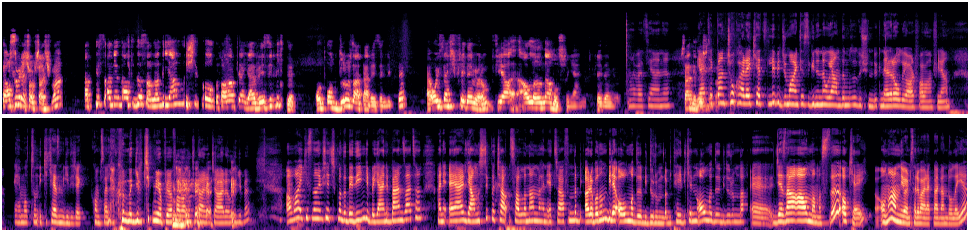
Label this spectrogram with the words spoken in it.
şansı bile çok saçma. Ya bir saniyenin altında sallandı. Yanlışlık oldu falan filan. Yani rezillikti. O, o durum zaten rezillikti. Yani o yüzden hiçbir şey demiyorum. FIA Allah'ından bulsun yani. Şey demiyorum. Evet yani. Sen de Gerçekten çok hareketli bir cumartesi gününe uyandığımızı düşündük. Neler oluyor falan filan. Hamilton iki kez mi gidecek? Komiserler kuruluna girip çık mı yapıyor falan iki tane çağrıldı gibi. Ama ikisinden bir şey çıkmadı dediğin gibi. Yani ben zaten hani eğer yanlışlıkla sallanan ve hani etrafında bir arabanın bile olmadığı bir durumda, bir tehlikenin olmadığı bir durumda e, ceza almaması okey. Onu anlıyorum sarı bayraklardan dolayı.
